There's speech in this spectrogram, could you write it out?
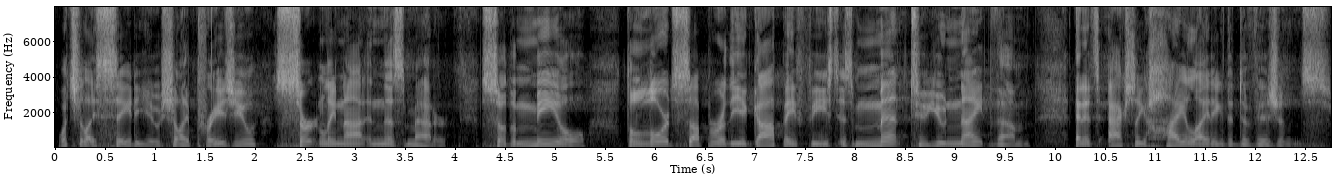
What shall I say to you? Shall I praise you? Certainly not in this matter. So the meal, the Lord's Supper, or the agape feast is meant to unite them, and it's actually highlighting the divisions.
